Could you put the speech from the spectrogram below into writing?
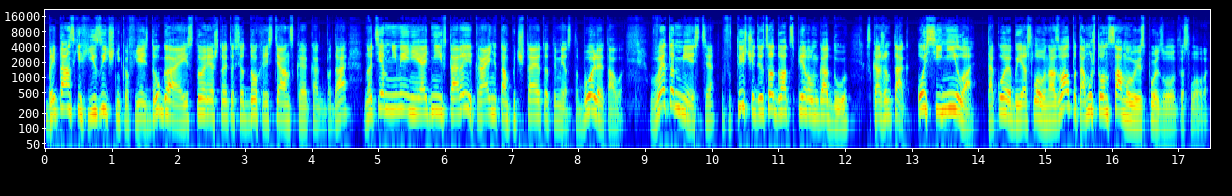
британских язычников есть другая история, что это все дохристианское, как бы, да, но тем не менее одни и вторые крайне там почитают это место. Более того, в этом месте в 1921 году, скажем так, осенило Такое бы я слово назвал, потому что он сам его использовал, это слово.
